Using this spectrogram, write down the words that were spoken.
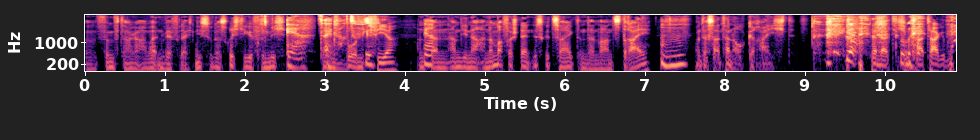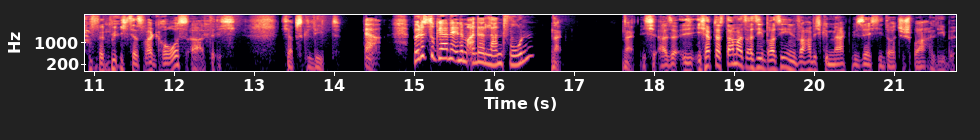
äh, fünf Tage arbeiten wäre vielleicht nicht so das Richtige für mich, Ja, dann wurden es vier. Und Ja. dann haben die nachher nochmal Verständnis gezeigt und dann waren es drei. Mhm. Und das hat dann auch gereicht. Dann hatte ich ein paar Tage mehr für mich. Das war großartig. Ich habe es geliebt. Ja. Würdest du gerne in einem anderen Land wohnen? Nein. Nein, ich, also ich, ich habe das damals, als ich in Brasilien war, habe ich gemerkt, wie sehr ich die deutsche Sprache liebe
